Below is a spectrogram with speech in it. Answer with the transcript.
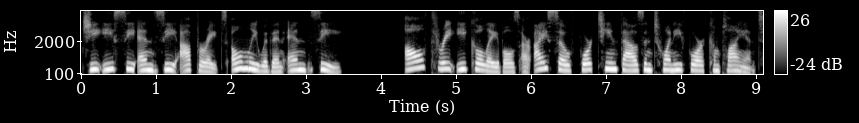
GECNZ operates only within NZ. All three ecolabels are ISO 14024 compliant.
